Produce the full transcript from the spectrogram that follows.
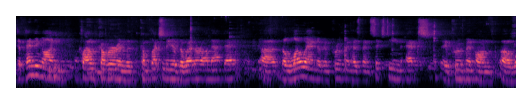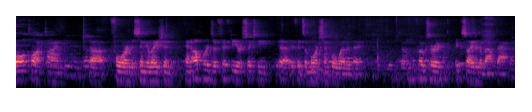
depending on cloud cover and the complexity of the weather on that day, uh, the low end of improvement has been 16x improvement on uh, wall clock time uh, for the simulation, and upwards of 50 or 60 uh, if it's a more simple weather day. So folks are excited about that.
